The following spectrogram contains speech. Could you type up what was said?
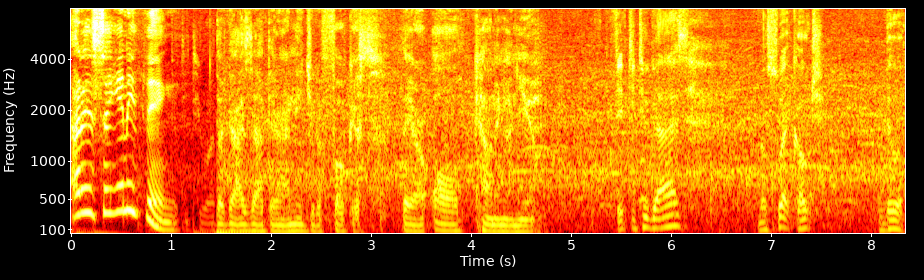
I didn't say anything. The other guys out there, I need you to focus. They are all counting on you. 52 guys? No sweat, Coach. Do it.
